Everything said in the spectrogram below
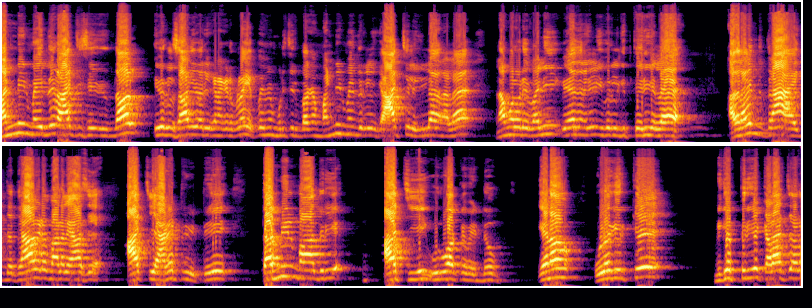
மண்ணின் மைந்தர் ஆட்சி செய்திருந்தால் இவர்கள் சாதிவாரி கணக்கெடுப்புலாம் எப்பயுமே முடிச்சிருப்பாங்க. மண்ணின் மைந்தர்களுக்கு ஆட்சியில் இல்லாதனால நம்மளுடைய வழி வேதனைகள் இவர்களுக்கு தெரியல. அதனால இந்த திரா இந்த திராவிட மாடலை ஆசை ஆட்சியை அகற்றிவிட்டு தமிழ் மாதிரி ஆட்சியை உருவாக்க வேண்டும். ஏன்னா உலகிற்கே மிகப்பெரிய கலாச்சார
